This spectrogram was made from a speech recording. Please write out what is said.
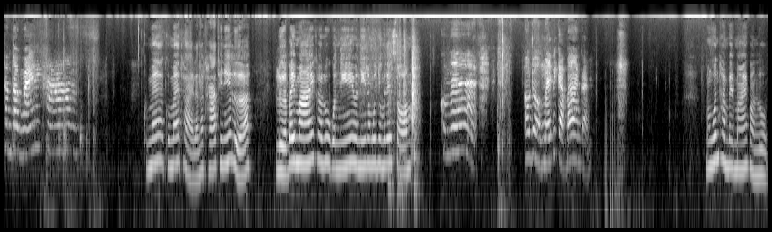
ทำดอกไม้เลยค่ะคุณแม่คุณแม่ถ่ายแล้วนะคะ ทีนี้เหลือ เหลือใบไม้ค่ะลูกวันนี้ วันนี้น้องวุ้นยังไม่ได้ซ้อม คุณแม่ เอาดอกไม้ไปกลับบ้านกันน้องวุ้นทำใบไม้ก่อนลูก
